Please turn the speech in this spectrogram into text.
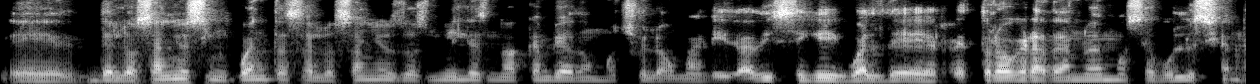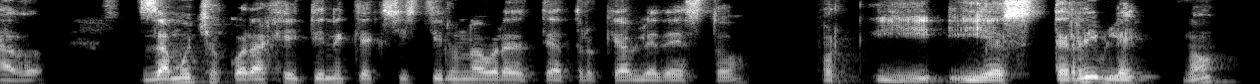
eh, de los años 50 a los años 2000 no ha cambiado mucho la humanidad y sigue igual de retrógrada, no hemos evolucionado. da mucho coraje y tiene que existir una obra de teatro que hable de esto y, y, es terrible, ¿no?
